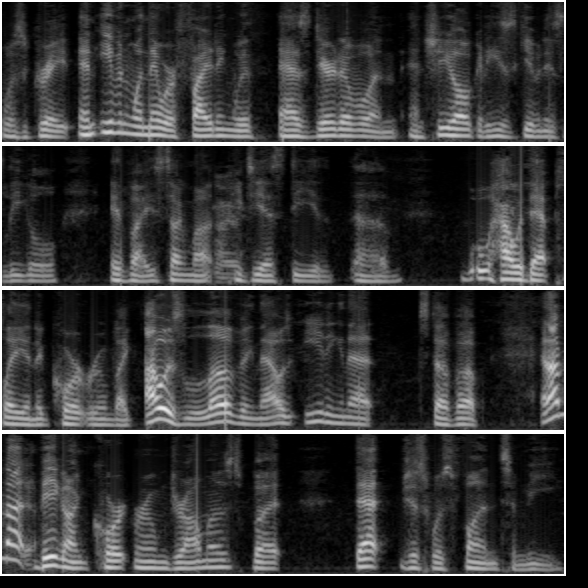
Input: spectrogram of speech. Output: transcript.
was great and even when they were fighting with as daredevil and and she-hulk and he's giving his legal advice talking about Oh, yeah. ptsd um how would that play in a courtroom like i was loving that i was eating that stuff up and i'm not Yeah. big on courtroom dramas but that just was fun to me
